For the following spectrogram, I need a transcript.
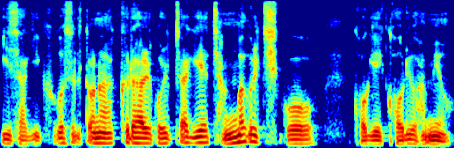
이삭이 그것을 떠나 그랄 골짜기에 장막을 치고 거기 거류하며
